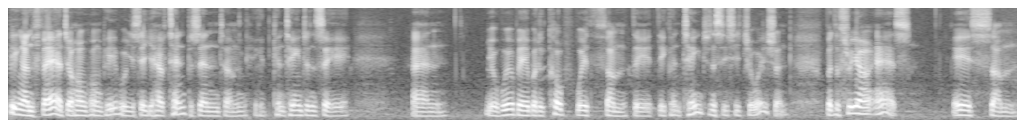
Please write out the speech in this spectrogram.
being unfair to Hong Kong people. You say you have 10% um, contingency, and you will be able to cope with um, the, the contingency situation. But the 3RS is um,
